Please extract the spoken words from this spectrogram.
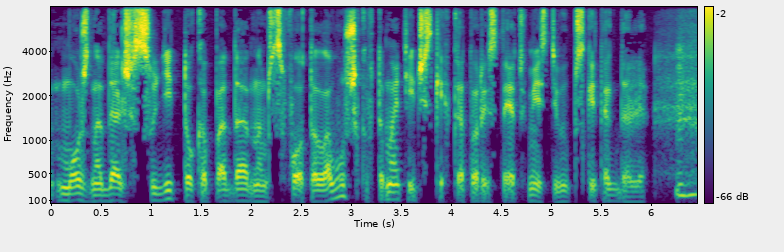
можно дальше судить только по данным с фотоловушек автоматических, которые стоят в месте выпуска и так далее. Mm-hmm.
